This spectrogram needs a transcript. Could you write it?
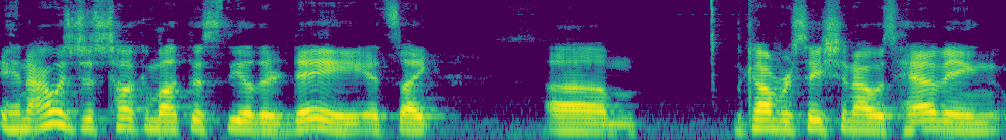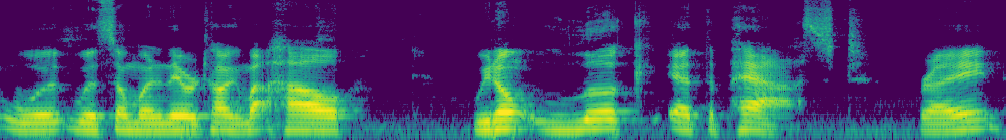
and I was just talking about this the other day. It's like um, the conversation I was having w- with someone, and they were talking about how we don't look at the past, right?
